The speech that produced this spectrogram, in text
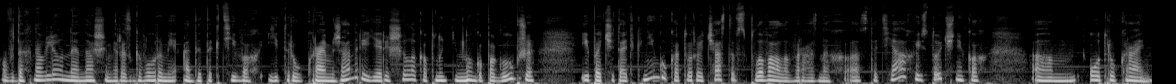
Вдохновленная нашими разговорами о детективах и true crime жанре, я решила копнуть немного поглубже и почитать книгу, которая часто всплывала в разных э, статьях и источниках эм, о true crime.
